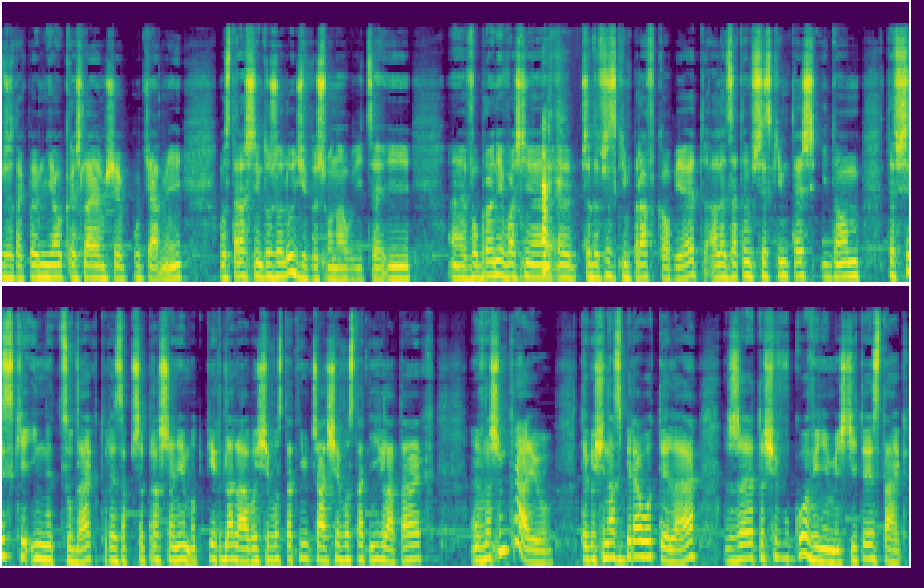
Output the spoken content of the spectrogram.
że tak powiem, nie określają się płciami, bo strasznie dużo ludzi wyszło na ulicę i e, w obronie właśnie Tak. e, przede wszystkim praw kobiet, ale za tym wszystkim też idą te wszystkie inne cuda, które za przeproszeniem odpierdalały się w ostatnim czasie, w ostatnich latach w naszym kraju. Tego się nazbierało tyle, że to się w głowie nie mieści. To jest tak,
